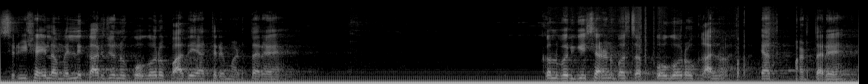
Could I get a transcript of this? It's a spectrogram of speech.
ಶ್ರೀಶೈಲ ಮಲ್ಲಿಕಾರ್ಜುನಕ್ಕೆ ಹೋಗೋರು ಪಾದಯಾತ್ರೆ ಮಾಡ್ತಾರೆ. ಕಲಬುರಗಿ ಶರಣ ಬಸಪ್ಪ ಹೋಗೋರು ಕಾಲ ಪಾದಯಾತ್ರೆ ಮಾಡ್ತಾರೆ.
